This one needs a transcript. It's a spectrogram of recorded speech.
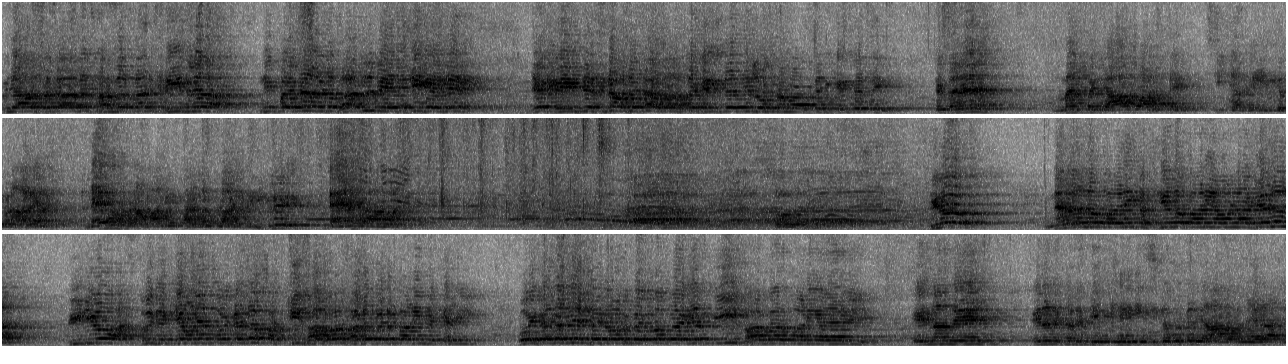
ਪੰਜਾਬ ਸਰਕਾਰ ਨੇ ਥਰਮਲ ਪਲਾਂਟ ਖਰੀਦ ਲਿਆ। ਨਹੀਂ, ਪਹਿਲਾਂ ਵਾਲੇ ਤਾਂ ਬਾਅਦ ਵਿੱਚ ਵੇਚ ਕੇ ਗਏ ਨੇ। ਜੇ ਖਰੀਦਦੇ ਸੀ ਤਾਂ ਉਹਦੇ ਘਰ ਵਾਸਤੇ ਖਰੀਦਦੇ ਸੀ, ਲੋਕਾਂ ਵਾਸਤੇ ਨਹੀਂ ਖਰੀਦਦੇ ਸੀ। ਤੇ ਮੈਂ ਮੈਂ ਪੰਜਾਬ ਵਾਸਤੇ ਚੀਜ਼ਾਂ ਖਰੀਦ ਕੇ ਬਣਾ ਰਿਹਾ। ਨਹਿਰਾਂ ਬਣਾਵਾਂਗੇ ਥਰਮਲ ਪਲਾਂਟ ਖਰੀਦ ਲੈ ਡੈਮ ਬਣਾਵਾਂਗੇ। ਵੀਰੋ, ਨਹਿਰਾਂ ਦਾ ਪਾਣੀ ਕੱਸੀਆਂ ਦਾ ਪਾਣੀ ਆਉਣ ਲੱਗ ਗਿਆ ਨਾ ਵੀਡੀਓ ਤੁਸੀਂ ਹੋਣਾ, ਕੋਈ ਕਹਿੰਦਾ 25 ਸਾਲ ਬਾਅਦ ਸਾਡੇ ਪਿੰਡ ਪਾਣੀ ਦੇਖਿਆ ਜੀ। ਕੋਈ ਕਹਿੰਦਾ ਜੀ ਅੰਡਰਗਰਾਉਂਡ ਪੈਪਾ ਪੈ ਗਿਆ 30 ਸਾਲ ਬਾਅਦ ਪਾਣੀ ਆਇਆ ਜੀ। ਇਹਨਾਂ ਨੇ ਇਹਨਾਂ ਨੇ ਕਦੇ ਦੇਖਿਆ ਹੀ ਨਹੀਂ ਸੀਗਾ, ਕੋਈ ਕਦੇ ਆਪ ਨਹਿਰਾਂ 'ਚ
